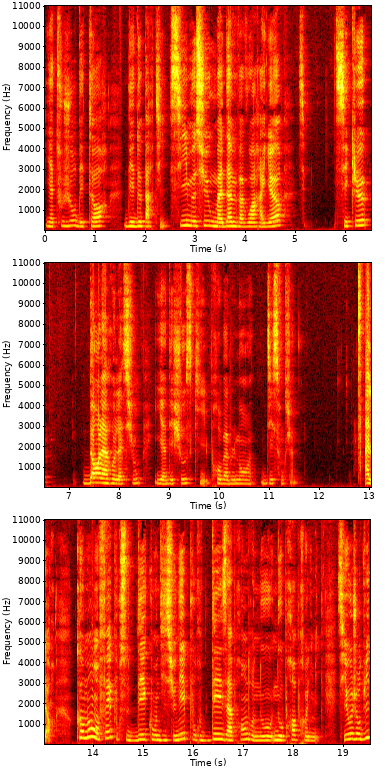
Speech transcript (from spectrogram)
Il y a toujours des torts des deux parties. Si monsieur ou madame va voir ailleurs, c'est que dans la relation, il y a des choses qui probablement dysfonctionnent. Alors, Comment on fait pour se déconditionner, pour désapprendre nos, propres limites? Si aujourd'hui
